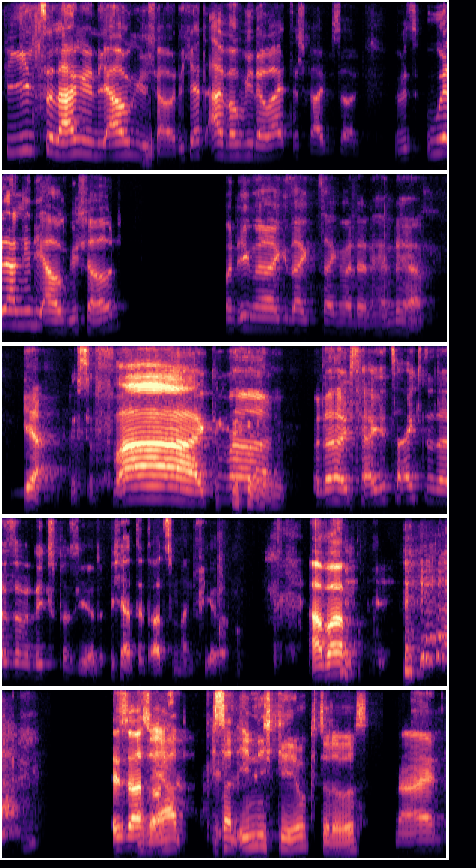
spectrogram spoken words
viel zu lange in die Augen geschaut. Ich hätte einfach wieder weiterschreiben sollen. Wir haben uns urlang in die Augen geschaut. Und irgendwann hat er gesagt, zeig mal deine Hände her. Ja. Ich so, fuck, man. Und dann habe ich es hergezeigt und dann ist aber nichts passiert. Ich hatte trotzdem meinen Vierer. Aber es war Also er hat, es hat ihn nicht gejuckt, oder was? Nein.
